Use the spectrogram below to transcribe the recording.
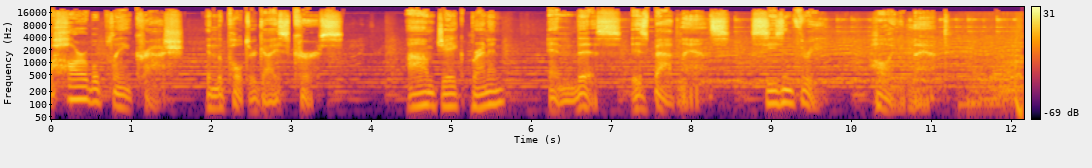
a horrible plane crash, and the Poltergeist curse. I'm Jake Brennan, and this is Badlands. Season 3 Hollywoodland.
